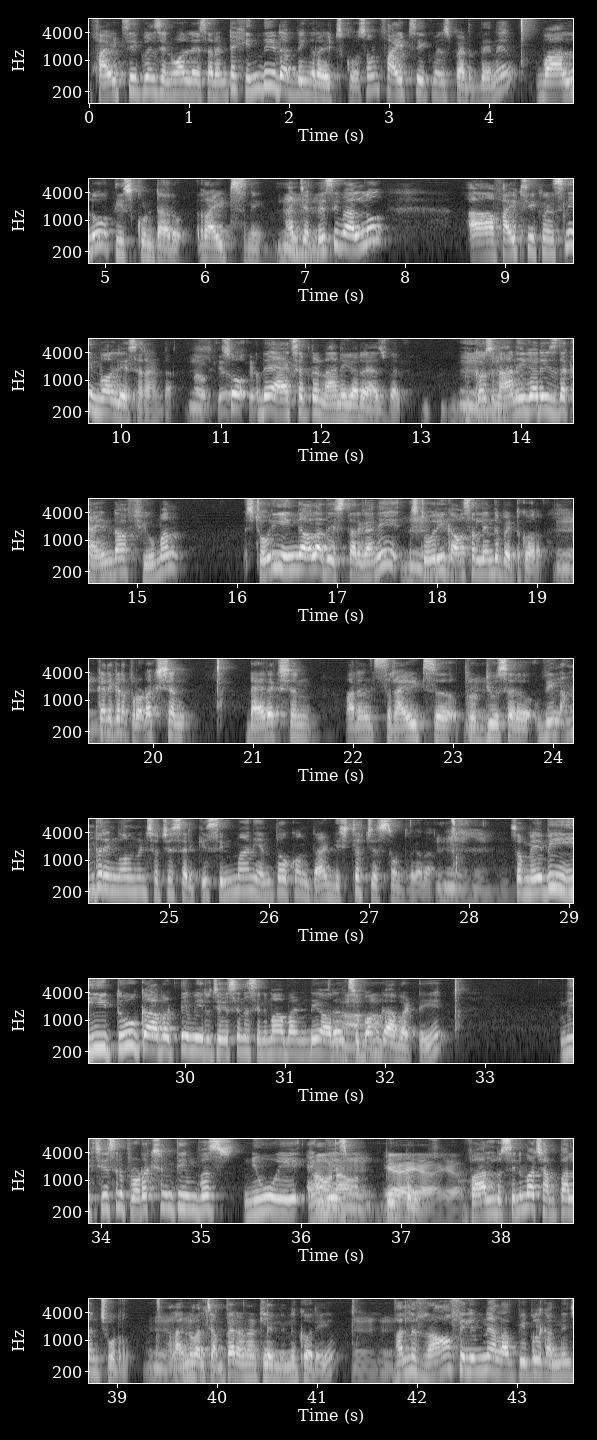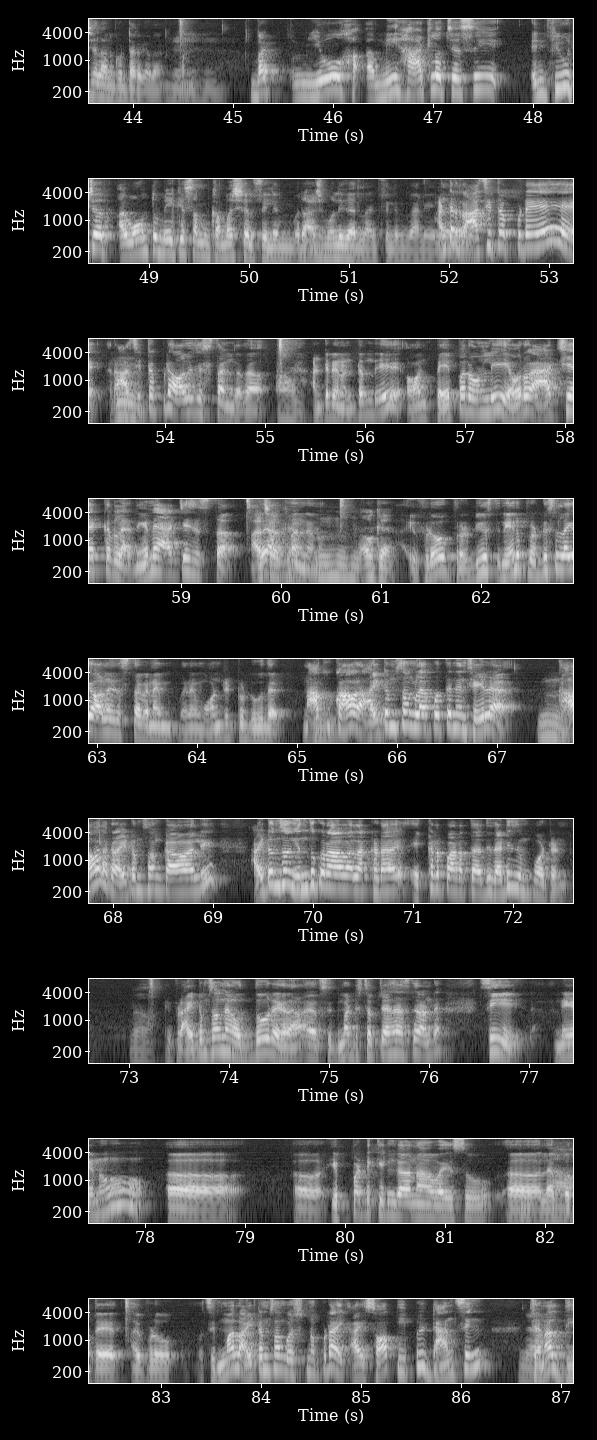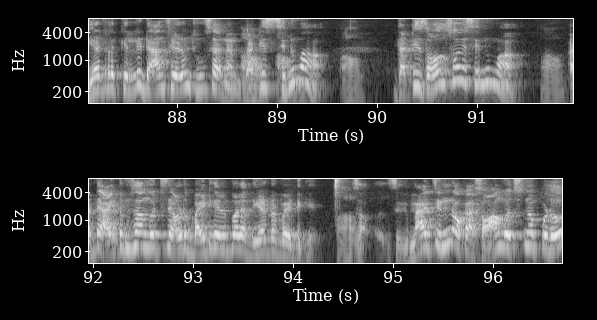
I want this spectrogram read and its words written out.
fight sequence involve చేశారంటే Hindi dubbing rights కోసం fight sequence పెడితేనే వాళ్ళు తీసుకుంటారు రైట్స్ని. అని చెప్పేసి వాళ్ళు ఆ ఫైట్ సీక్వెన్స్ని ఇన్వాల్వ్ చేశారంట. సో దే యాక్సెప్టెడ్ నాని గారు యాజ్ వెల్ బికాస్ నాని గారు is the kind of human story ఏం కావాలో అది ఇస్తారు కానీ స్టోరీకి అవసరం లేదో పెట్టుకోరు. కానీ ఇక్కడ production direction or else rights producer వీళ్ళందరి ఇన్వాల్వ్మెంట్స్ వచ్చేసరికి సినిమాని ఎంతో కొంత డిస్టర్బ్ చేస్తుంటుంది కదా. సో మేబీ ఈ టూ కాబట్టి మీరు చేసిన సినిమా బండి ఆర్ఎల్ శుభం కాబట్టి మీరు చేసిన production team was new engage. People. వాళ్ళు సినిమా చంపాలని చూడరు. అలా అని వాళ్ళు చంపారు అనట్లేదు నిన్నుకోరి వాళ్ళు రా ఫిలిం ని అలా పీపుల్కి అందించాలనుకుంటారు కదా. బట్ యూ మీ హార్ట్లో వచ్చేసి in future I want to make a some commercial film Rajamouli గారి లాంటి ఫిలిం కానీ అంటే రాసేటప్పుడే రాసేటప్పుడే ఆలోచిస్తాం కదా. అంటే నేను అంటుంది ఆన్ పేపర్ ఓన్లీ ఎవరు యాడ్ చేయక్కర్లే నేనే యాడ్ చేసి ఇస్తా అదే అంటున్నాను నేను. ఓకే. ఇప్పుడు ప్రొడ్యూస్ నేను ప్రొడ్యూసర్ లాగే ఆలోచిస్తా when I when I wanted to do that నాకు కావాలి ఐటమ్ సాంగ్ లేకపోతే నేను చేయలే. కావాలి అక్కడ ఐటమ్ సాంగ్ కావాలి. ఐటమ్ సాంగ్ ఎందుకు రావాలి అక్కడ? ఎక్కడ పడుతుంది? దట్ ఈస్ ఇంపార్టెంట్ ఇప్పుడు ఐటమ్ సాంగ్ నేను వద్దు లేదా సినిమా డిస్టర్బ్ చేసేస్తే అంటే సి నేను ఇప్పటికింగా నా వయసు లేకపోతే ఇప్పుడు సినిమాలో ఐటమ్ సాంగ్ వచ్చినప్పుడు I I saw people dancing జనాలు థియేటర్కి వెళ్ళి డాన్స్ చేయడం చూశాను నేను. That is cinema that is also a cinema అంటే ఐటమ్ సాంగ్ వచ్చి ఎవడు బయటికి వెళ్ళిపోలేదు థియేటర్ బయటికి. ఇమాజిన్ ఒక సాంగ్ వచ్చినప్పుడు.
